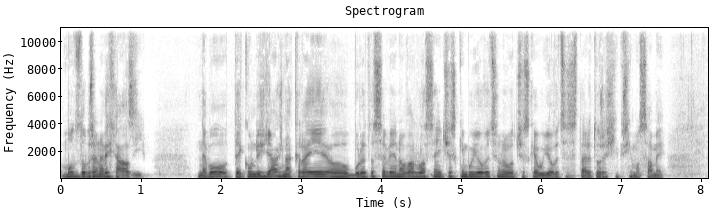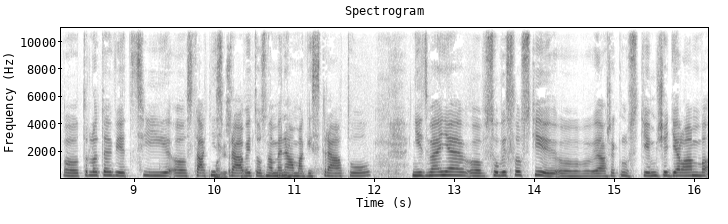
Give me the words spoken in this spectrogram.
moc dobře nevychází. Nebo teď, když děláš na kraji, budete se věnovat vlastně Českým Budějovicům, nebo České Budějovice se tady to řeší přímo sami? Tohle je věcí státní Magistrát. zprávy, to znamená hmm. magistrátu. Nicméně v souvislosti, já řeknu s tím, že dělám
